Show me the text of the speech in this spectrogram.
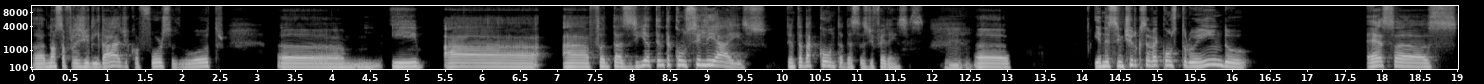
a nossa fragilidade com a força do outro. Uh, e a, a fantasia tenta conciliar isso, tenta dar conta dessas diferenças. Uhum. Uh, e é nesse sentido que você vai construindo essas,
